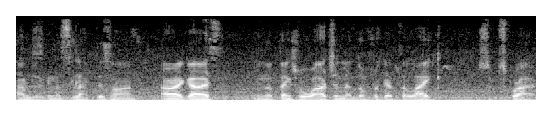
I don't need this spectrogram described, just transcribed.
i'm just gonna slap this on. All right guys you know thanks for watching and don't forget to like subscribe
